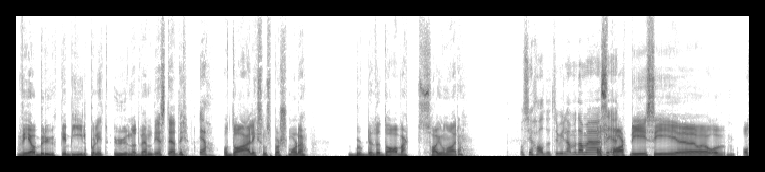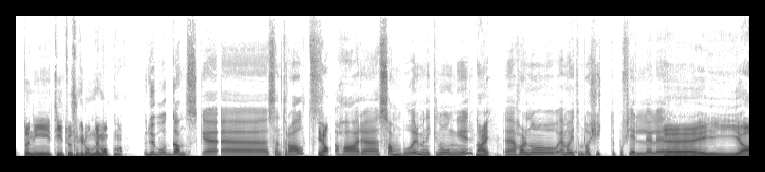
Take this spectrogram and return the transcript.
ved å bruke bil på litt unødvendige steder. Ja. Og da er liksom spørsmålet Burde det da vært sayonara? Og si ha det til William. Men da må jeg Og spart de si 8-9-10 000 kroner i måneden, da. Du bor ganske eh, sentralt. Ja. Har eh, samboer, men ikke noen unger. Nei. Eh, har du noe Jeg må vite om du har hytte på fjellet, eller Eh, ja,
